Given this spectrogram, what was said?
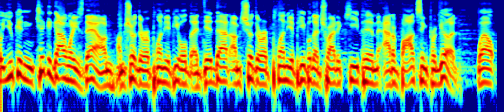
you can kick a guy when he's down. I'm sure there are plenty of people that did that. I'm sure there are plenty of people that try to keep him out of boxing for good. Well,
